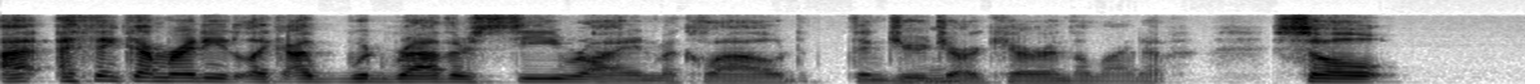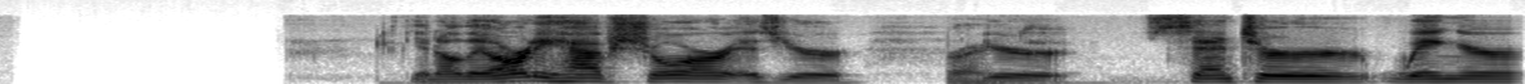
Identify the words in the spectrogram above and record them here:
i, I think i'm ready like i would rather see ryan mcleod than Jujhar mm-hmm. In the lineup so you know they already have shore as your right. your center winger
